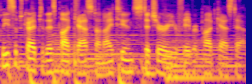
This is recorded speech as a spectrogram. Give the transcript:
please subscribe to this podcast on iTunes, Stitcher, or your favorite podcast app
